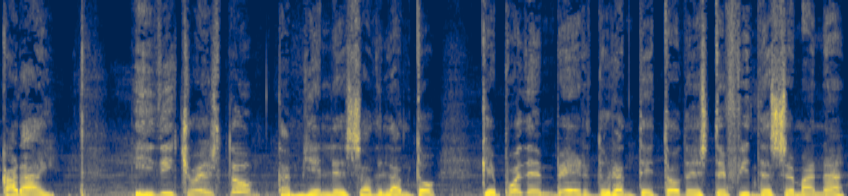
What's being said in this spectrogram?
caray. Y dicho esto, también les adelanto que pueden ver durante todo este fin de semana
